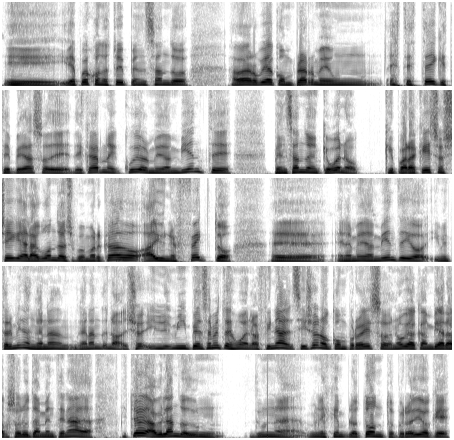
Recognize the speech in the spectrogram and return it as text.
Y, después cuando estoy pensando, a ver, voy a comprarme un, este steak, este pedazo de, de carne, cuido el medio ambiente, pensando en que, bueno, que para que eso llegue a la góndola del supermercado hay un efecto eh, en el medio ambiente digo, y me terminan ganando. no, yo, mi pensamiento es, bueno, al final, si yo no compro eso, no voy a cambiar absolutamente nada. Estoy hablando de un, de un ejemplo tonto, pero digo que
